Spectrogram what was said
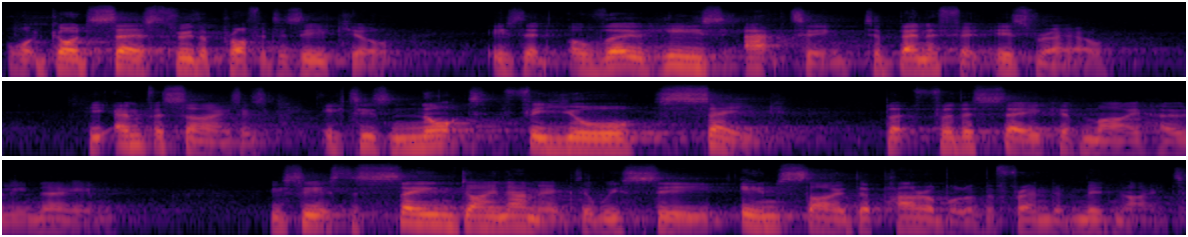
what God says through the prophet Ezekiel is that although he's acting to benefit Israel, he emphasizes it is not for your sake, but for the sake of my holy name. You see, it's the same dynamic that we see inside the parable of the friend at midnight.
